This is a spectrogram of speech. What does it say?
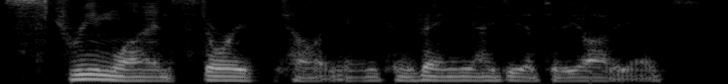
streamlined storytelling and conveying the idea to the audience.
